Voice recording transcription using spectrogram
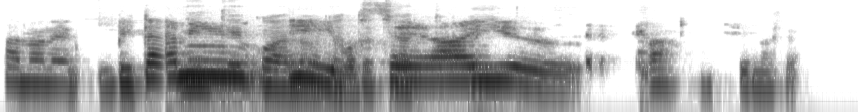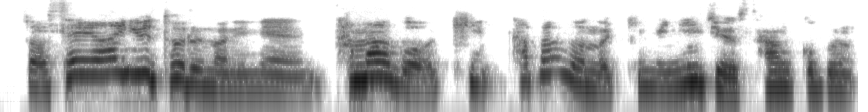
あのね、ビタミン D を CIU、あ、すいません。そう、CIU 取るのにね、卵、き卵の黄身23個分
